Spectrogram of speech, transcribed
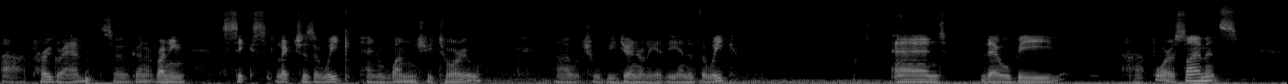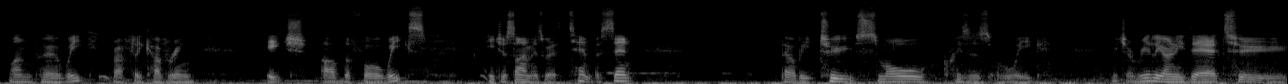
uh, program, so we're going to running six lectures a week and one tutorial, uh, which will be generally at the end of the week. And there will be uh, four assignments one per week, roughly covering each of the four weeks. Each assignment is worth 10%. There will be two small quizzes a week, which are really only there to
